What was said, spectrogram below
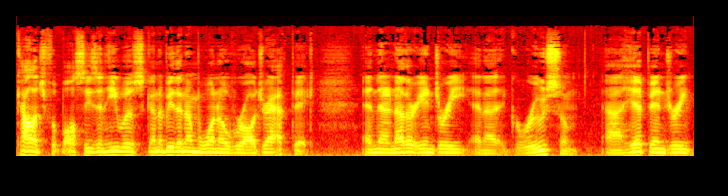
college football season. He was going to be the number one overall draft pick, and then another injury and a gruesome hip injury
